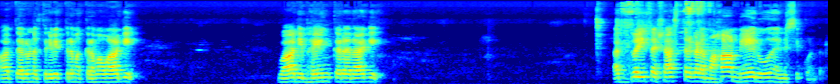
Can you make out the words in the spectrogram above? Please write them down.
ಆ ತರುಣ ತ್ರಿವಿಕ್ರಮ ಕ್ರಮವಾಗಿ ವಾದಿ ಭಯಂಕರರಾಗಿ ಅದ್ವೈತ ಶಾಸ್ತ್ರಗಳ ಮಹಾಮೇರು ಎನಿಸಿಕೊಂಡರು.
